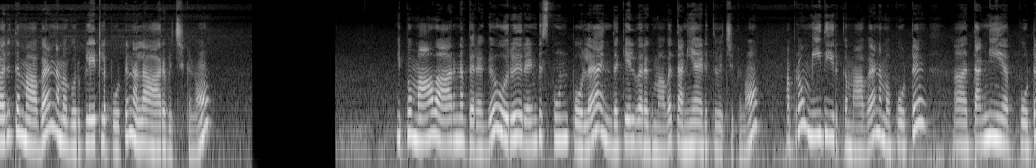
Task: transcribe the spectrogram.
வறுத்த மாவை நம்ம ஒரு பிளேட்டில் போட்டு நல்லா ஆற வச்சுக்கணும். இப்போ மாவு ஆறின பிறகு ஒரு ரெண்டு ஸ்பூன் போல் இந்த கேழ்வரகு மாவை தனியாக எடுத்து வச்சுக்கணும். அப்புறம் மீதி இருக்க மாவை நம்ம போட்டு தண்ணியை போட்டு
